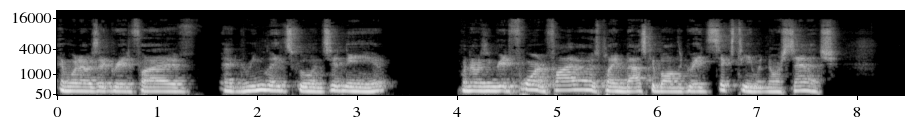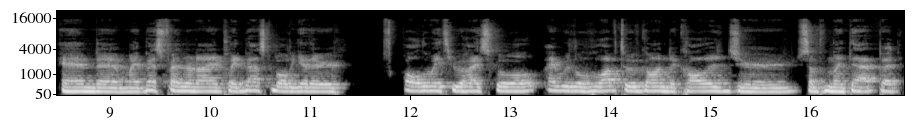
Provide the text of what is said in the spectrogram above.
and when I was at grade five at Greenglade School in Sidney, when I was in grade four and five, I was playing basketball on the grade six team at North Saanich. And uh, my best friend and I played basketball together all the way through high school. I would have loved to have gone to college or something like that, but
